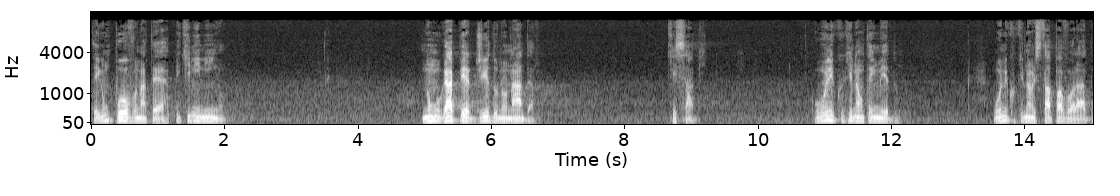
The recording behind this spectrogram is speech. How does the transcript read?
tem um povo na terra, pequenininho, num lugar perdido no nada, que sabe. O único que não tem medo, o único que não está apavorado,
